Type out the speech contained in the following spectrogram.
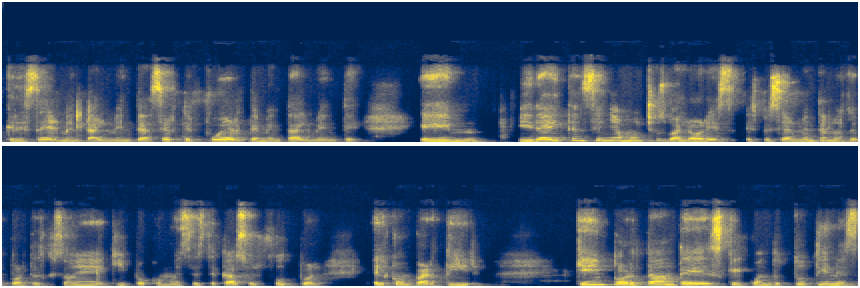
crecer mentalmente, hacerte fuerte mentalmente. Em, y de ahí te enseña muchos valores, especialmente en los deportes que son en equipo, como es este caso el fútbol, el compartir. Qué importante es que cuando tú tienes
